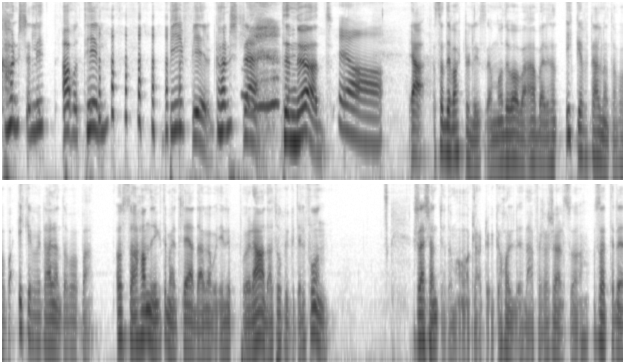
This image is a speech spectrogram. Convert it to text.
Kanskje litt av og til. Bifil, kanskje. Til nød. ja. Ja, så det ble det liksom, og det var bare, jeg bare sånn Ikke fortell noe til pappa, ikke fortell noe til pappa. Og så han ringte meg tre dager på- rad, jeg tok jo ikke telefonen. Så jeg skjønte jo at mamma klarte jo ikke å holde det der for seg sjøl, så, og så etter tre,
